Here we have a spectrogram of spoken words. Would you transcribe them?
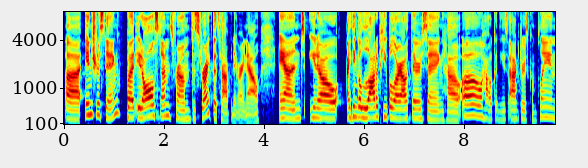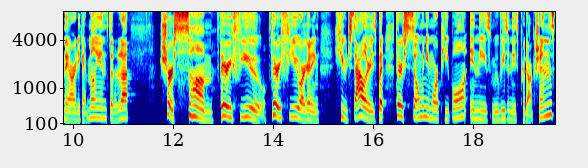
uh, interesting, but it all stems from the strike that's happening right now. And, you know, I think a lot of people are out there saying how, oh, how can these actors complain? They already get millions, da da da sure some very few very few are getting huge salaries but there's so many more people in these movies and these productions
